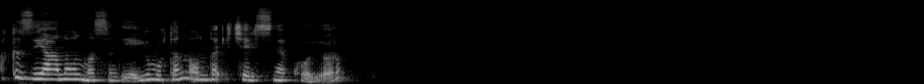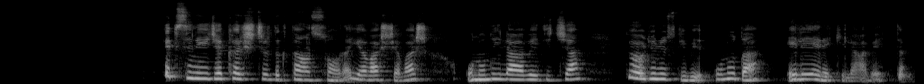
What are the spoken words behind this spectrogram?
Akı ziyan olmasın diye yumurtanın onu da içerisine koyuyorum. Hepsini iyice karıştırdıktan sonra yavaş yavaş ununu ilave edeceğim. Gördüğünüz gibi unu da eleyerek ilave ettim.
